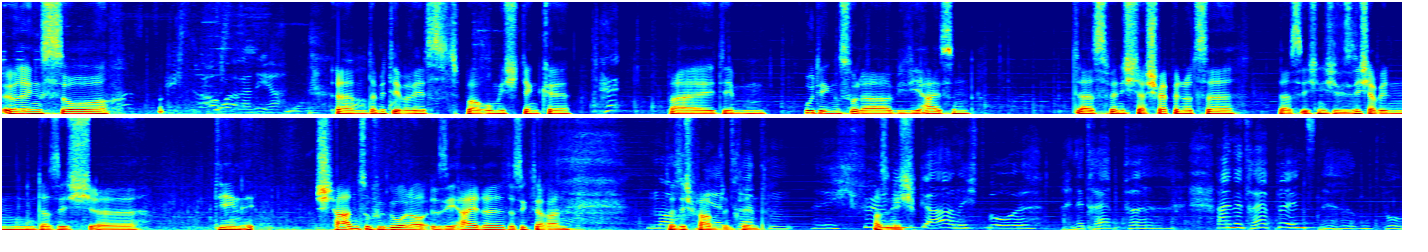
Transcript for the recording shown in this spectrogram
übrigens so, ähm, damit ihr wisst, warum ich denke, bei dem Puddings oder wie die heißen, dass wenn ich das Schwert benutze, dass ich nicht sicher bin, dass ich äh, den Schaden zufüge oder sie heile. Das liegt daran, Dass ich farbenblind bin. Also nicht- gar nicht wohl. Eine Treppe, eine Treppe ins Nirgendwo.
